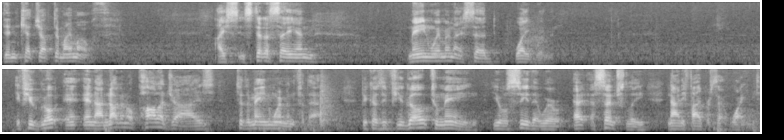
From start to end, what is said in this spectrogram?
didn't catch up to my mouth. I, instead of saying Maine women, I said white women. If you go, and I'm not going to apologize to the Maine women for that, because if you go to Maine, you will see that we're essentially 95% white.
